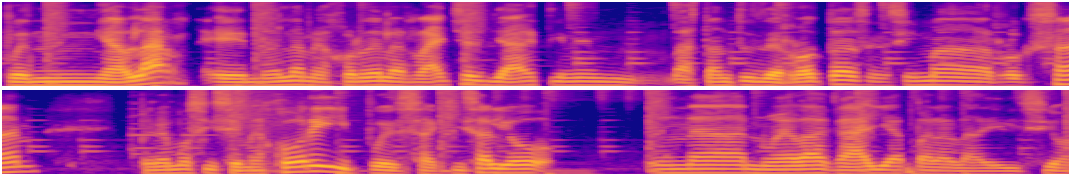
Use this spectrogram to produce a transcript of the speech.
pues ni hablar, eh, no es la mejor de las rachas, ya tienen bastantes derrotas encima Roxanne. Esperemos si se mejore y pues aquí salió una nueva galla para la división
